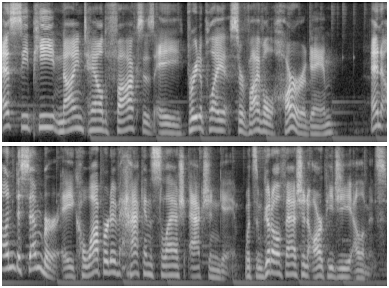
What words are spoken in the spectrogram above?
SCP Nine-Tailed Fox is a free-to-play survival horror game and Undecember, a cooperative hack and slash action game with some good old fashioned RPG elements.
